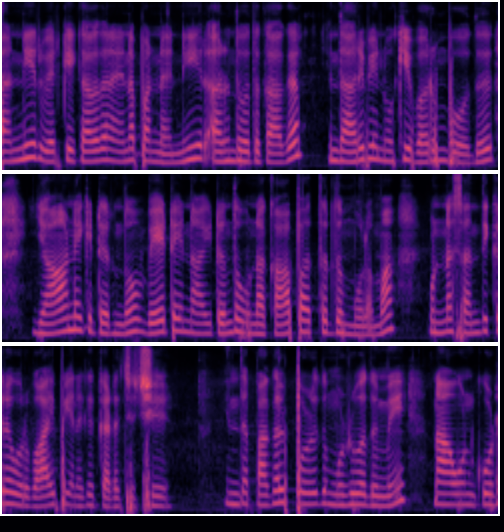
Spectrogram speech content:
தண்ணீர் வேட்கைக்காக தான் நான் என்ன பண்ணேன்? நீர் அருந்துவதுக்காக இந்த அருவியை நோக்கி வரும்போது யானைக்கிட்ட இருந்தும் வேட்டை நாய்கிட்ட இருந்தும் உன்னை காப்பாற்றுறது மூலமாக உன்னை சந்திக்கிற ஒரு வாய்ப்பு எனக்கு கிடச்சிச்சு. இந்த பகல் பொழுது முழுவதுமே நான் உன் கூட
